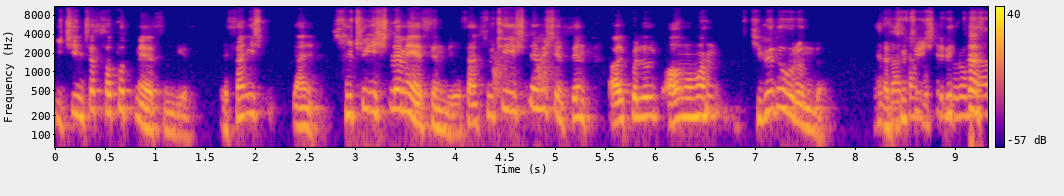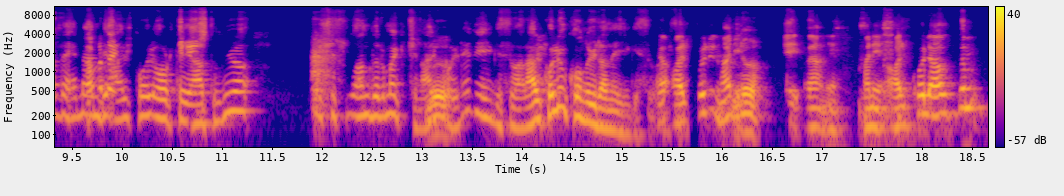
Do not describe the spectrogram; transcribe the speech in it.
İçince sapıtmayasın diye. E sen iş, yani suçu işlemeyesin diye. Sen suçu işlemişsin. Sen alkol alıp almaman kimin umurunda? E Yani zaten suçu bu durumlarda hemen bir alkol ortaya atılıyor. İşi sulandırmak için. Alkolle ne ilgisi var? Alkolün konuyla ne ilgisi var? Ya alkolün hani Ya. şey, yani hani alkol aldım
